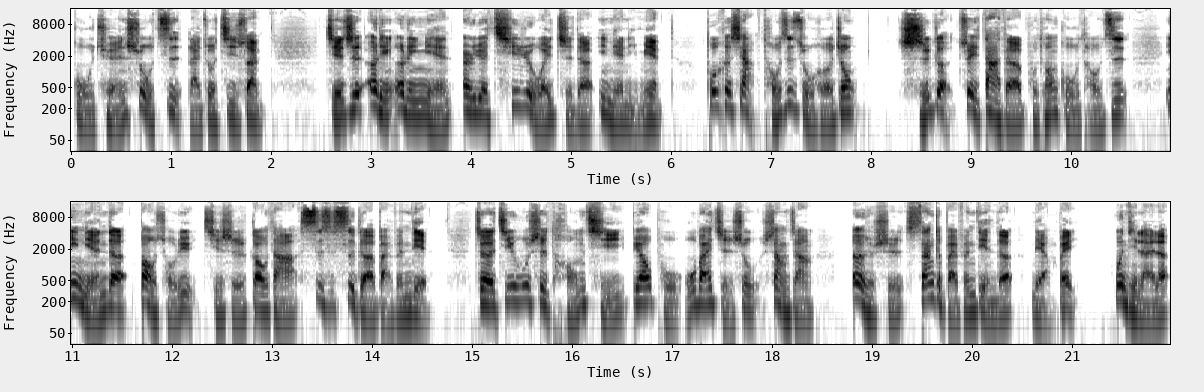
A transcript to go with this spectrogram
股权数字来做计算，截至二零二零年二月七日为止的一年里面，波克夏投资组合中十个最大的普通股投资一年的报酬率其实高达四十四个百分点，这几乎是同期标普五百指数上涨。二十三个百分点的两倍。问题来了，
